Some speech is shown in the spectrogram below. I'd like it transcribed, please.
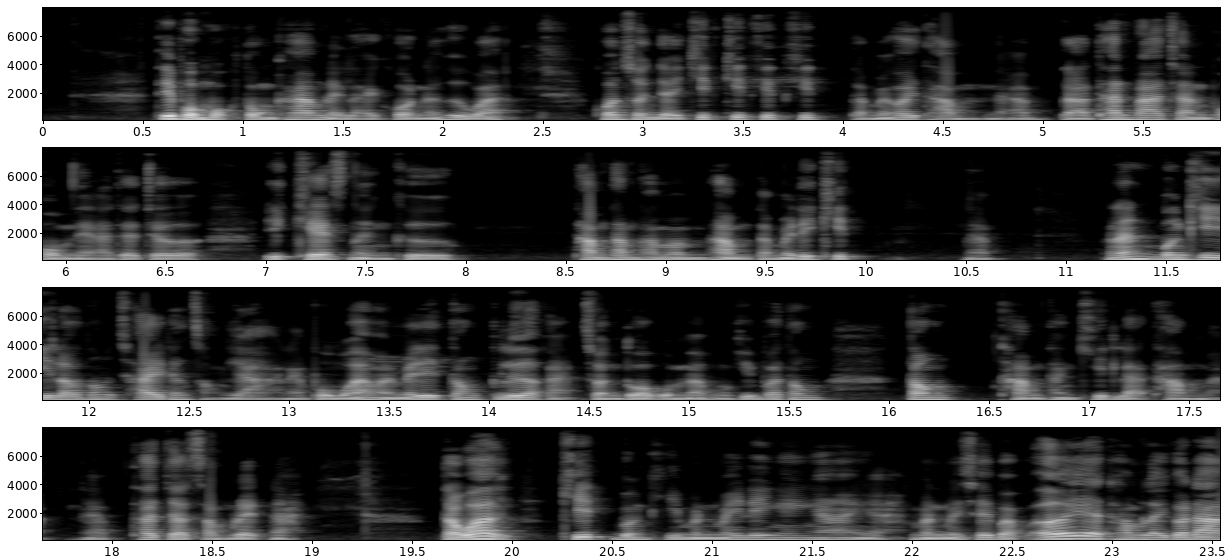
ำที่ผมบอกตรงข้ามหลาย ๆ คนก็คือว่าคนส่วนใหญ่คิดคิดคิดคิดแต่ไม่ค่อยทำนะครับ แต่ท่านพระอาจารย์พรมเนี่ยอาจจะเจออีกเคสหนึ่งคือ ทำทำทำทำทำแต่ไม่ได้คิดนะครับเพราะนั้นบางทีเราต้องใช้ทั้ง2ออย่างนะผมว่ามันไม่ได้ต้องเลือกอะ่ะส่วนตัวผมนะผมคิดว่าต้องต้องทำทั้งคิดและทำอะนะครับถ้าจะสำเร็จนะแต่ว่าคิดบางทีมันไม่ได้ง่ายๆไงมันไม่ใช่แบบเอ้ยทำอะไรก็ได้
